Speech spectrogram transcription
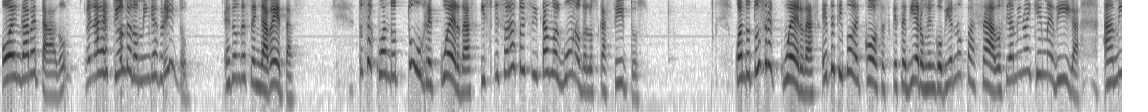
o engavetado en la gestión de Domínguez Brito. Es donde se engaveta. Entonces, cuando tú recuerdas, y, solo estoy citando algunos de los casitos, cuando tú recuerdas este tipo de cosas que se dieron en gobiernos pasados, y a mí no hay quien me diga, a mí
